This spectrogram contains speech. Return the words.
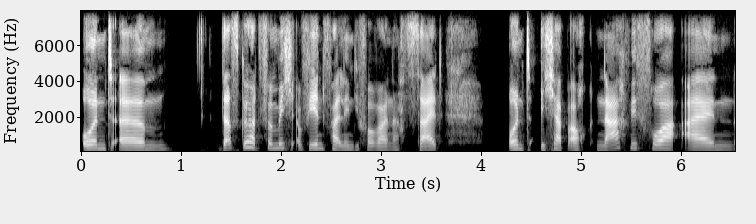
Und ähm, das gehört für mich auf jeden Fall in die Vorweihnachtszeit. Und ich habe auch nach wie vor ein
